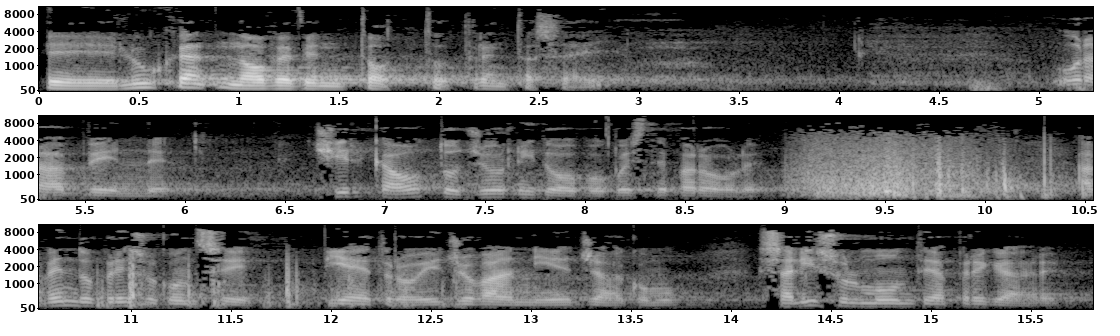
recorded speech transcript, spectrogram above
E Luca 9, 28, 36. Ora avvenne, circa otto giorni dopo queste parole, avendo preso con sé Pietro e Giovanni e Giacomo, salì sul monte a pregare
